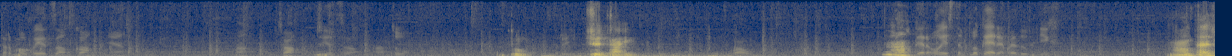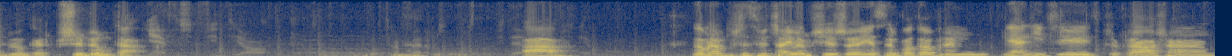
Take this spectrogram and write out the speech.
Darmowe jedzonko? Nie? A? Co? Gdzie co? A tu. Tu. Ryj. Czytaj. Wow. No, Bloger. O, jestem blogerem według nich. no też bloger. Przybył? Tak. Nie, jesteś video... Graferem, czy po prostu wideo. A. Dobra, przyzwyczaiłem się, że jestem po dobrym... Nie, nic, nic, przepraszam.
